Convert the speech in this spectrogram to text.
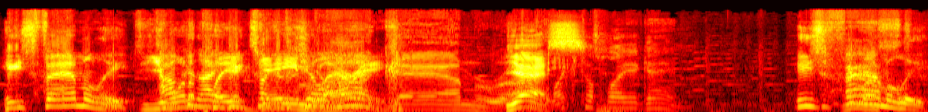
He's family. Do you wanna play a game, Larry? Yes. To play a game. He's family.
